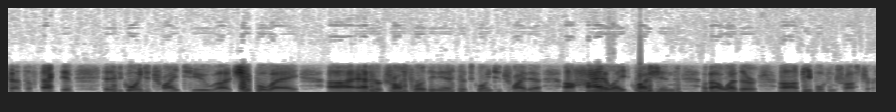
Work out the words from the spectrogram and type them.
that's effective that is going to try to uh, chip away uh, at her trustworthiness that's going to try to uh, highlight questions about whether uh, people can trust her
